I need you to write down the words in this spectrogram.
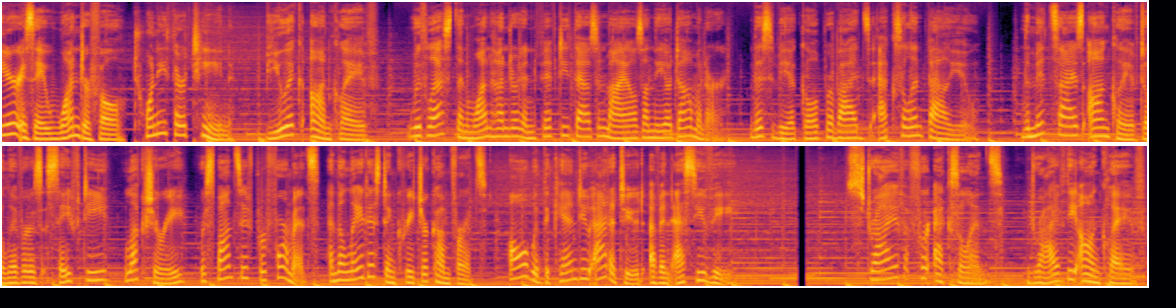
Here is a wonderful 2013 Buick Enclave. With less than 150,000 miles on the odometer, this vehicle provides excellent value. The midsize Enclave delivers safety, luxury, responsive performance, and the latest in creature comforts, all with the can-do attitude of an SUV. Strive for excellence. Drive the Enclave.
